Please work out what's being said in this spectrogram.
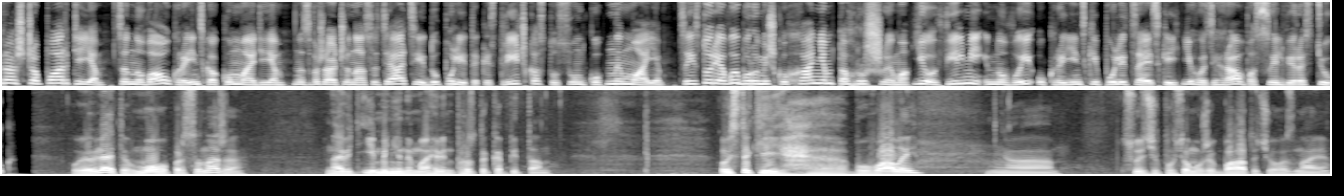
Найкраща партія це нова українська комедія. Незважаючи на асоціації до політики, стрічка стосунку немає. Це історія вибору між коханням та грошима. Є у фільмі і новий український поліцейський. Його зіграв Василь Вірастюк. Уявляєте, в мого персонажа навіть імені немає, він просто капітан. Ось такий е, бувалий. Е, Судячи по всьому, вже багато чого знає,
